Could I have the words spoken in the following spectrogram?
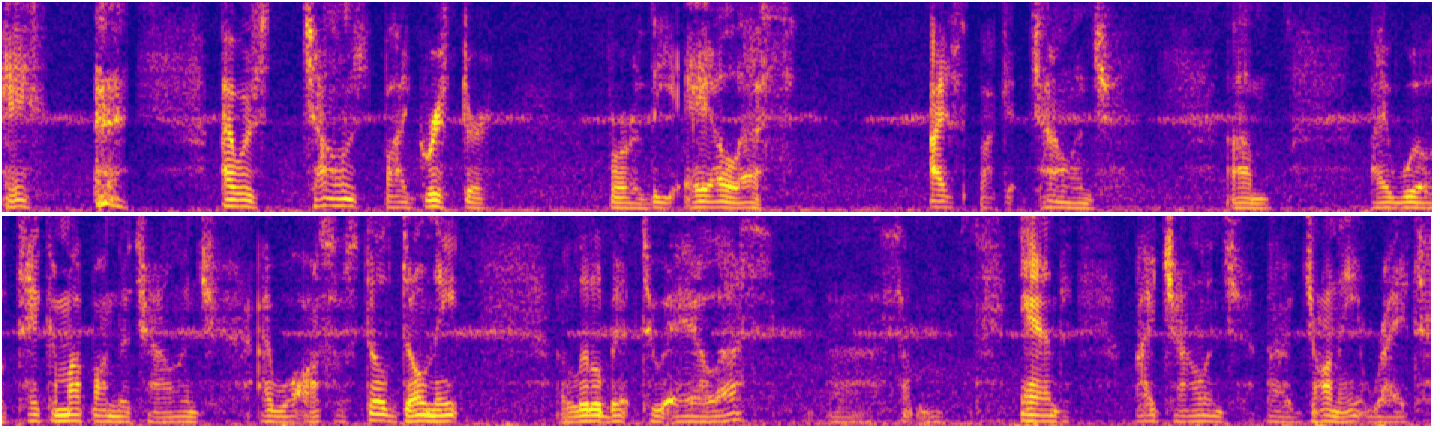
Hey, I was challenged by Grifter for the ALS Ice Bucket Challenge. Um, I will take him up on the challenge. I will also still donate a little bit to ALS, uh, something, and I challenge uh, John Ain't Wright.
